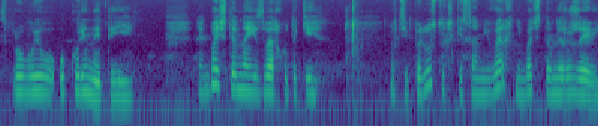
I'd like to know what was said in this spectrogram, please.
спробую укорінити її. Як бачите, в неї зверху такі оці пелюсточки, самі верхні, бачите, вони рожеві.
